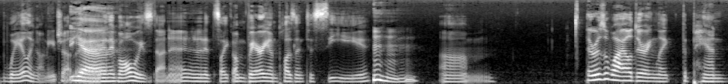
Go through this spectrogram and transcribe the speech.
wailing on each other. Yeah. they've always done it, and it's like I'm very unpleasant to see. hmm Um, there was a while during like the pandem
